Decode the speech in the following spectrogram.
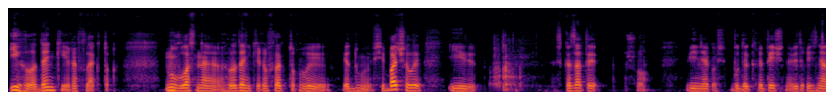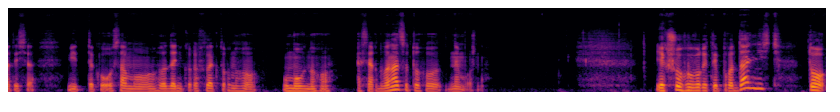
і гладенький рефлектор. Ну, власне, гладенький рефлектор ви, я думаю, всі бачили. І сказати, що він якось буде критично відрізнятися від такого самого гладенько-рефлекторного умовного SR12 не можна. Якщо говорити про дальність, то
